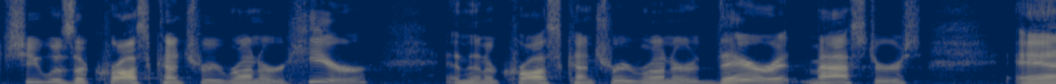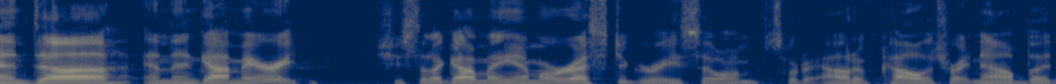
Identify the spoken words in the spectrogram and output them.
She was a cross country runner here and then a cross country runner there at Masters and, uh, and then got married. She said, I got my MRS degree, so I'm sort of out of college right now, but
